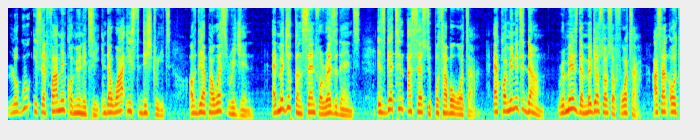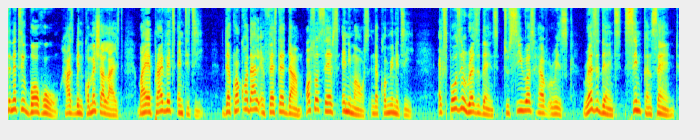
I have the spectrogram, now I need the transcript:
Logu is a farming community in the Wa East district of the Upper West region. A major concern for residents is getting access to potable water. A community dam remains the major source of water as an alternative borehole has been commercialized by a private entity. The crocodile infested dam also serves animals in the community, exposing residents to serious health risk. Residents seem concerned.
